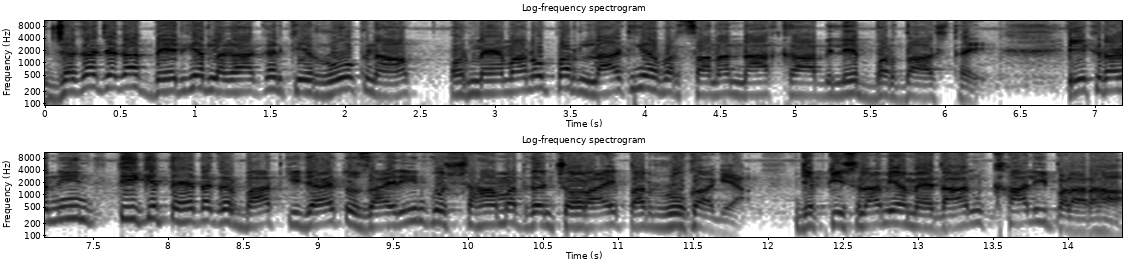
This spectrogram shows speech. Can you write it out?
जगह जगह बैरियर लगाकर के रोकना और मेहमानों पर लाठियाँ बरसाना नाकाबिले बर्दाश्त है। एक रणनीति के तहत अगर बात की जाए तो जायरीन को शहामतगंज चौराहे पर रोका गया, जबकि इस्लामिया मैदान खाली पड़ा रहा।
